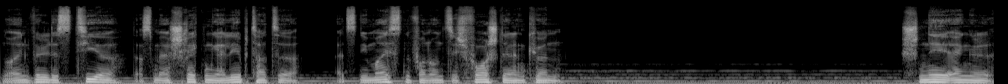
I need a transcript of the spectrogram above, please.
nur ein wildes Tier, das mehr Schrecken erlebt hatte, als die meisten von uns sich vorstellen können. Schneeengel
